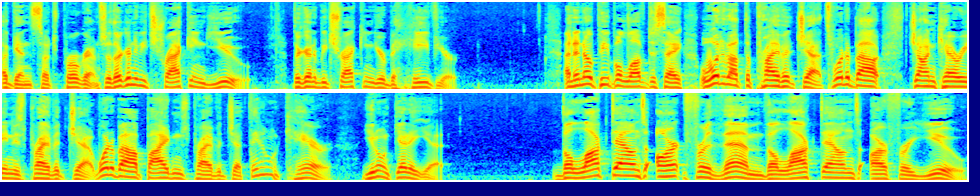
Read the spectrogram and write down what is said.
against such programs. So they're going to be tracking you, they're going to be tracking your behavior. And I know people love to say, well, what about the private jets? What about John Kerry and his private jet? What about Biden's private jet? They don't care. You don't get it yet. The lockdowns aren't for them, the lockdowns are for you.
